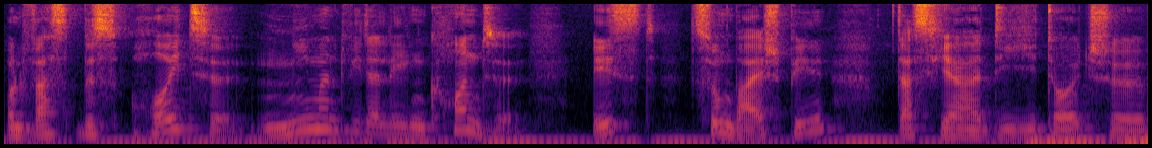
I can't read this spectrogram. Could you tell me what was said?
und was bis heute niemand widerlegen konnte, ist zum Beispiel, dass ja die Deutsche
